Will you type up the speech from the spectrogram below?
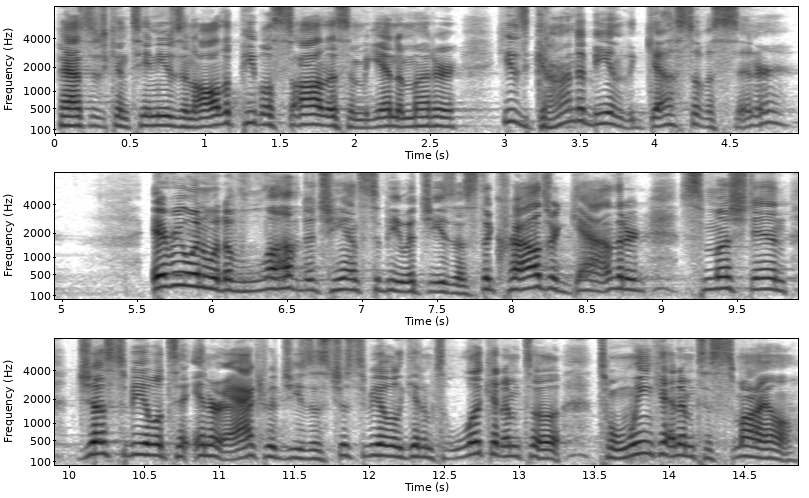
Passage continues, and all the people saw this and began to mutter, He's gone to be the guest of a sinner. Everyone would have loved a chance to be with Jesus. The crowds are gathered, smushed in, just to be able to interact with Jesus, just to be able to get him to look at him, to, to wink at him, to smile,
